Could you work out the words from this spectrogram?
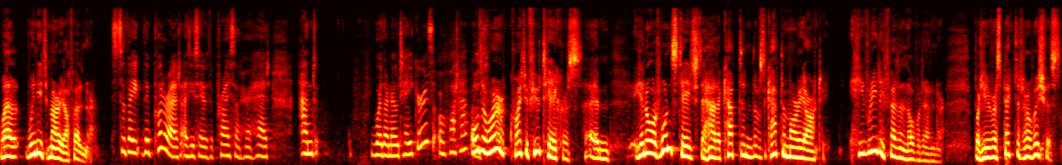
Well, we need to marry off Eleanor. So they, they put her out, as you say, with a price on her head. And were there no takers, or what happened? Oh, there were quite a few takers. Um, you know, at one stage they had a captain, there was a Captain Moriarty. He really fell in love with Eleanor but he respected her wishes,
